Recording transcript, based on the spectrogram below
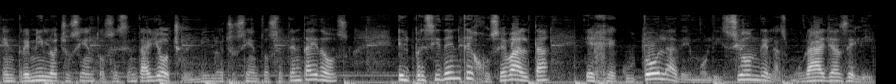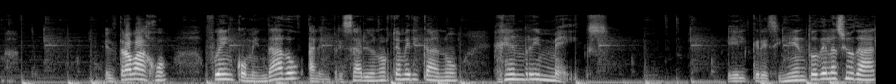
entre 1868 y 1872, el presidente José Balta ejecutó la demolición de las murallas de Lima. El trabajo fue encomendado al empresario norteamericano Henry Meigs. El crecimiento de la ciudad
